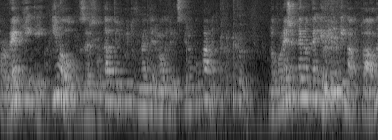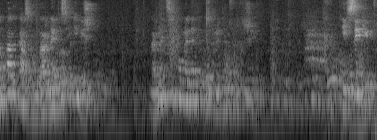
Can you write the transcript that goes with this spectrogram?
Проверки е имало за резултатите, които в момента не мога да ви цитирам по памет. Но понеже темата е винаги актуална, пак казвам, върнете се и вижте. Върнете се погледнете по строителното разрешение. И всеки,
